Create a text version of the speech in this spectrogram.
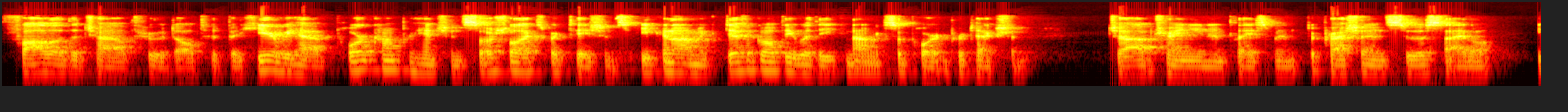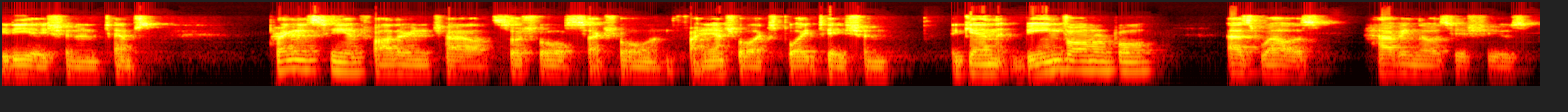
follow the child through adulthood, but here we have poor comprehension, social expectations, economic difficulty with economic support and protection, job training and placement, depression, suicidal ideation and attempts, pregnancy and fathering a child, social, sexual, and financial exploitation. Again, being vulnerable as well as having those issues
